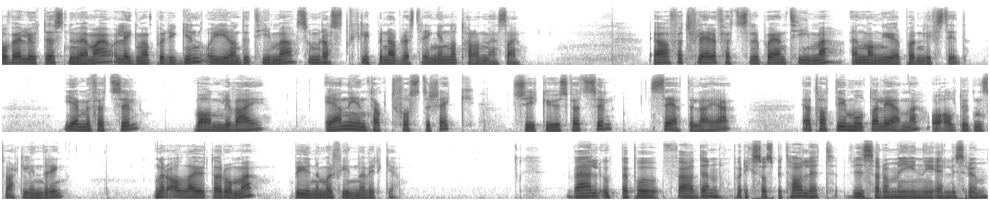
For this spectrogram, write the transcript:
og vel ute snur jeg meg og legger meg på ryggen og gir han til teamet, som raskt klipper navlestrengen og tar han med seg. Jeg har født flere fødsler på en time enn mange gjør på en livstid. Hjemmefødsel, vanlig vei, en i intakt fostersekk, sykehusfødsel, seteleie. Jeg har tatt det imot alene og alt uten smertelindring. Når alle er ute av rommet, begynner morfinen å virke. Väl uppe på føden på Rikshospitalet visar de mig in i Ellis rum.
